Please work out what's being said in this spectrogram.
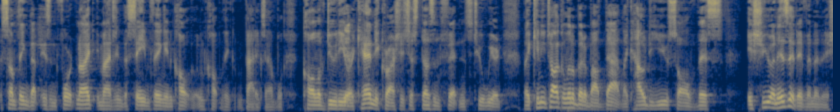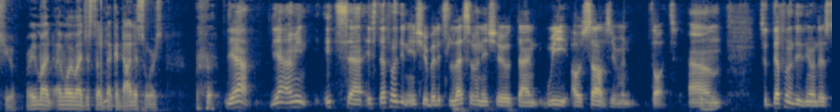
something that is in Fortnite, imagining the same thing in Call, in Call bad example, Call of Duty yeah. or Candy Crush, it just doesn't fit and it's too weird. Like, can you talk a little bit about that? Like, how do you solve this issue, and is it even an issue, or am I, am I just a, like a dinosaurs? yeah, yeah. I mean, it's uh, it's definitely an issue, but it's less of an issue than we ourselves even thought. Um, so definitely, you know, there's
